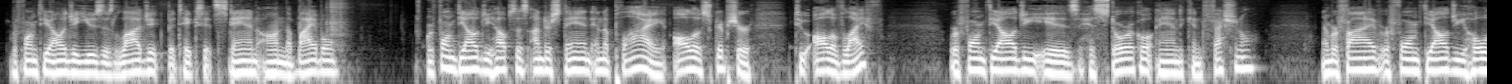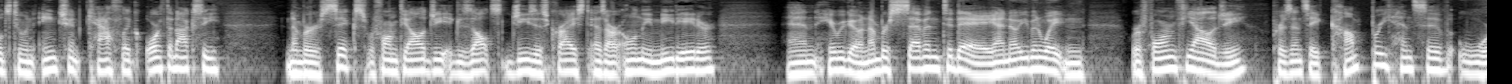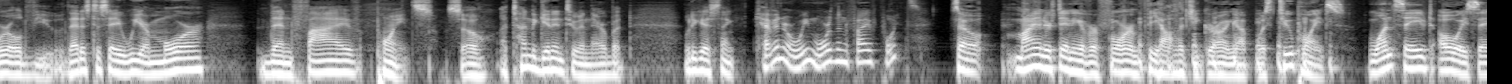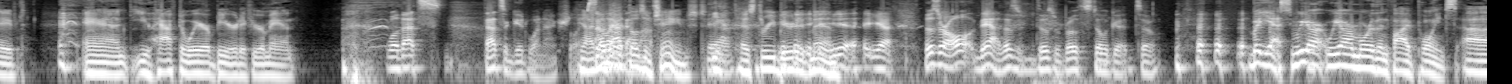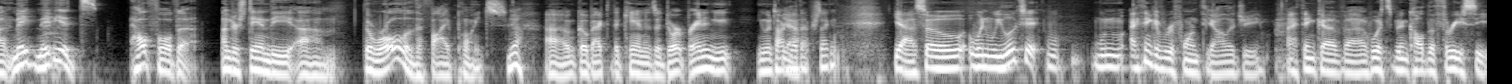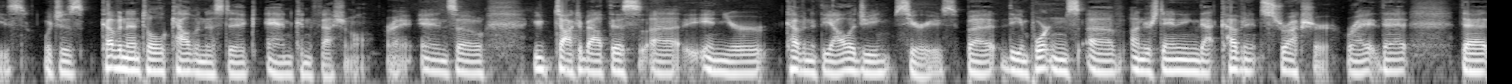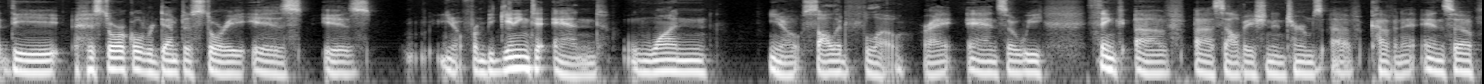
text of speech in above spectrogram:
Reformed theology uses logic but takes its stand on the Bible. Reformed theology helps us understand and apply all of Scripture to all of life. Reformed theology is historical and confessional. Number five, Reformed theology holds to an ancient Catholic orthodoxy. Number six, Reformed theology exalts Jesus Christ as our only mediator. And here we go. Number seven today. I know you've been waiting. Reformed theology presents a comprehensive worldview. That is to say, we are more than five points. So a ton to get into in there, but what do you guys think? Kevin, are we more than five points? So my understanding of Reformed theology growing up was two points: once saved, always saved, and you have to wear a beard if you're a man. Well, that's that's a good one actually. Yeah, I So know like that those have last one. changed. Yeah. As three bearded men. yeah, yeah. Those are all. Yeah, those those are both still good. So But yes, we are we are more than five points. Uh, maybe maybe it's helpful to understand the um, the role of the five points. Yeah. Uh, go back to the canons of Dort. Brandon, you you want to talk Yeah. about that for a second? Yeah. So when we looked at when I think of Reformed theology, I think of uh, what's been called the three C's, which is covenantal, Calvinistic, and confessional. Right. And so you talked about this uh, in your covenant theology series, but the importance of understanding that covenant structure, right? That that the historical redemptive story is is you know from beginning to end one you know solid flow right? And so we think of uh, salvation in terms of covenant. And so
